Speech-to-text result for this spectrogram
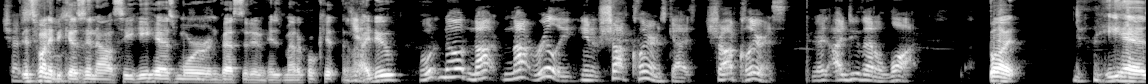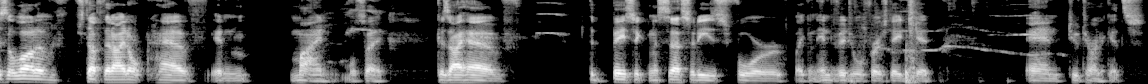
chest. It's funny because then now see he has more invested in his medical kit than Yeah. I do. Well, no, not not really. You know, shop clearance, guys. Shop clearance. I, I do that a lot. But he has a lot of stuff that I don't have in mine. We'll say because I have the basic necessities for like an individual first aid kit and two tourniquets.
